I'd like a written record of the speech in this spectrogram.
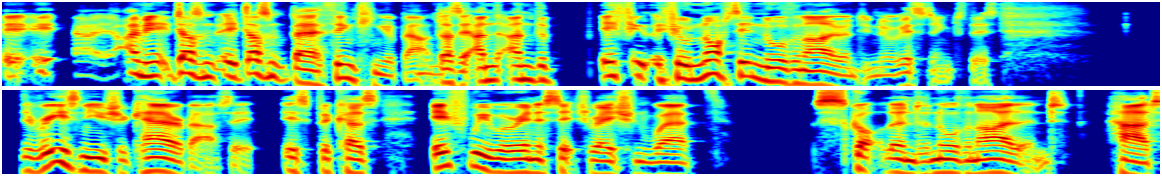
It, I mean, it doesn't it doesn't bear thinking about, does it? And and the if you if you're not in Northern Ireland and you're listening to this, the reason you should care about it is because if we were in a situation where Scotland and Northern Ireland had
